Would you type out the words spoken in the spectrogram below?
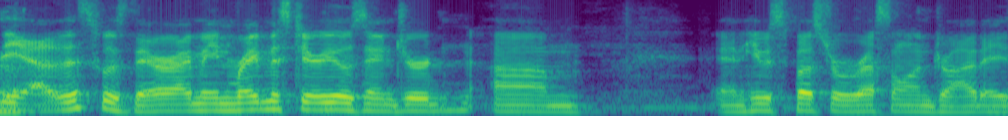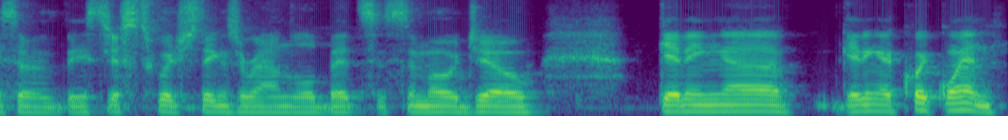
yeah, this was there. I mean, Rey Mysterio's injured, um, and he was supposed to wrestle on Andrade, so they just switched things around a little bit. So Samoa Joe getting uh getting a quick win.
